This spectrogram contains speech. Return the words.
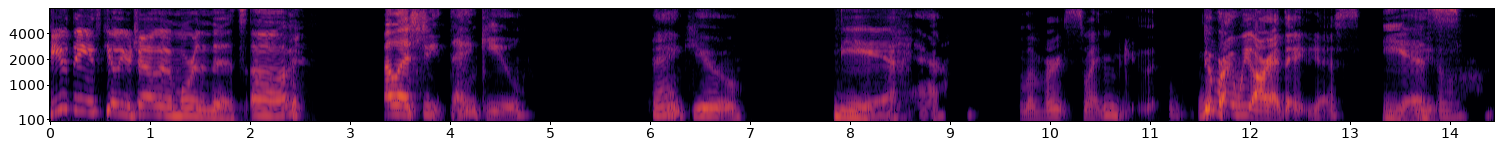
few things kill your childhood more than this. Um, LSG. Thank you. Thank you. Yeah. Yeah. Levert sweating. Right, we are at the yes. Yes. We, oh,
